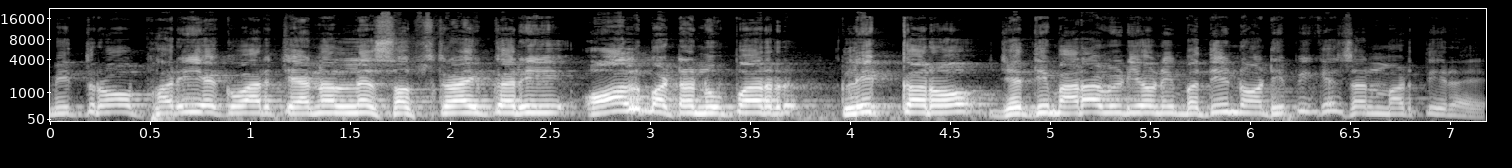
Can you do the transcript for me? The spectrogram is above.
મિત્રો, ફરી એકવાર ચેનલને સબસ્ક્રાઇબ કરી ઓલ બટન ઉપર ક્લિક કરો, જેથી મારા વિડીયોની બધી નોટિફિકેશન મળતી રહે.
